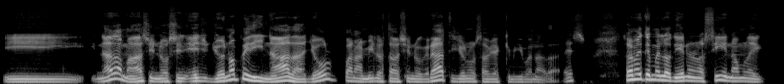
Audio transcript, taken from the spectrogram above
Y nada más, you know, sin- ellos- yo no pedí nada. Yo, para mí, lo estaba haciendo gratis. Yo no sabía que me iban a dar eso. Solamente me lo dieron así and I'm like,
